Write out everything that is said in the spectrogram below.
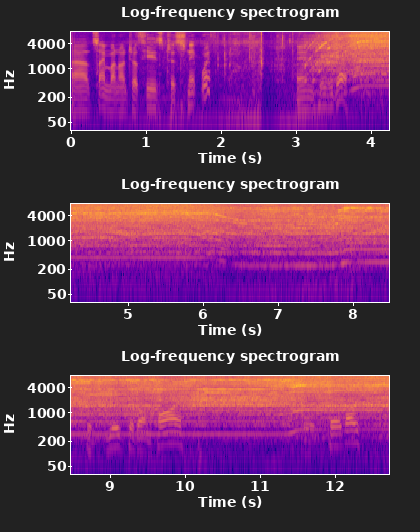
Uh, same one I just used to snip with. And here we go. Just use it on high or turbo.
